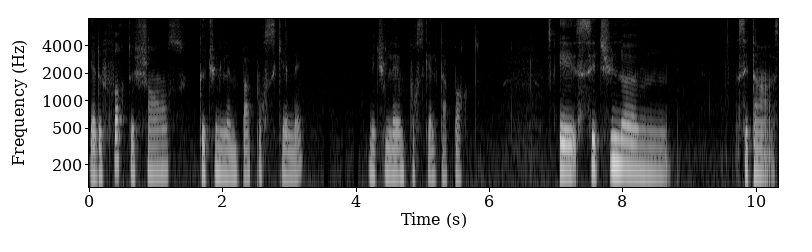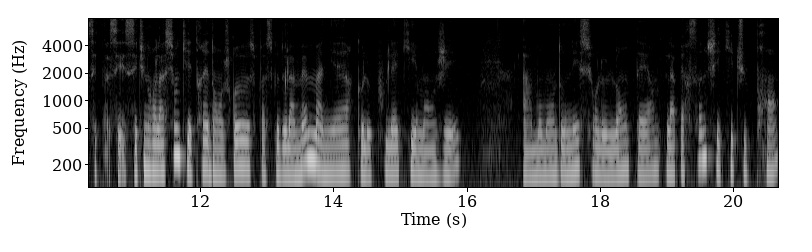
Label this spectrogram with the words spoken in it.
il y a de fortes chances que tu ne l'aimes pas pour ce qu'elle est, mais tu l'aimes pour ce qu'elle t'apporte. Et c'est une, euh, c'est un, une relation qui est très dangereuse parce que de la même manière que le poulet qui est mangé, à un moment donné, sur le long terme, la personne chez qui tu prends,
